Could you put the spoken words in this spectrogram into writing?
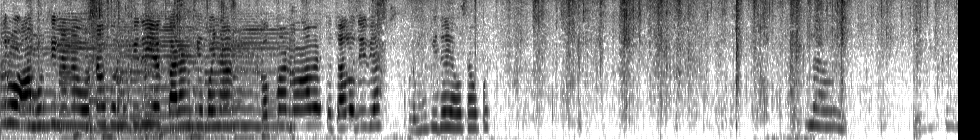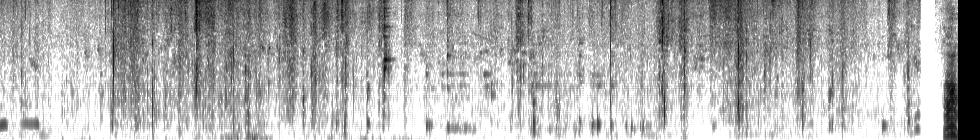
મિત્રો આ મૂર્તિને મેં ઓટા ઉપર મૂકી દઈએ કારણ કે કોઈના પગમાં ન આવે તો ચાલો દિવ્યા આપણે મૂકી દઈએ ઓટા ઉપર. હા.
